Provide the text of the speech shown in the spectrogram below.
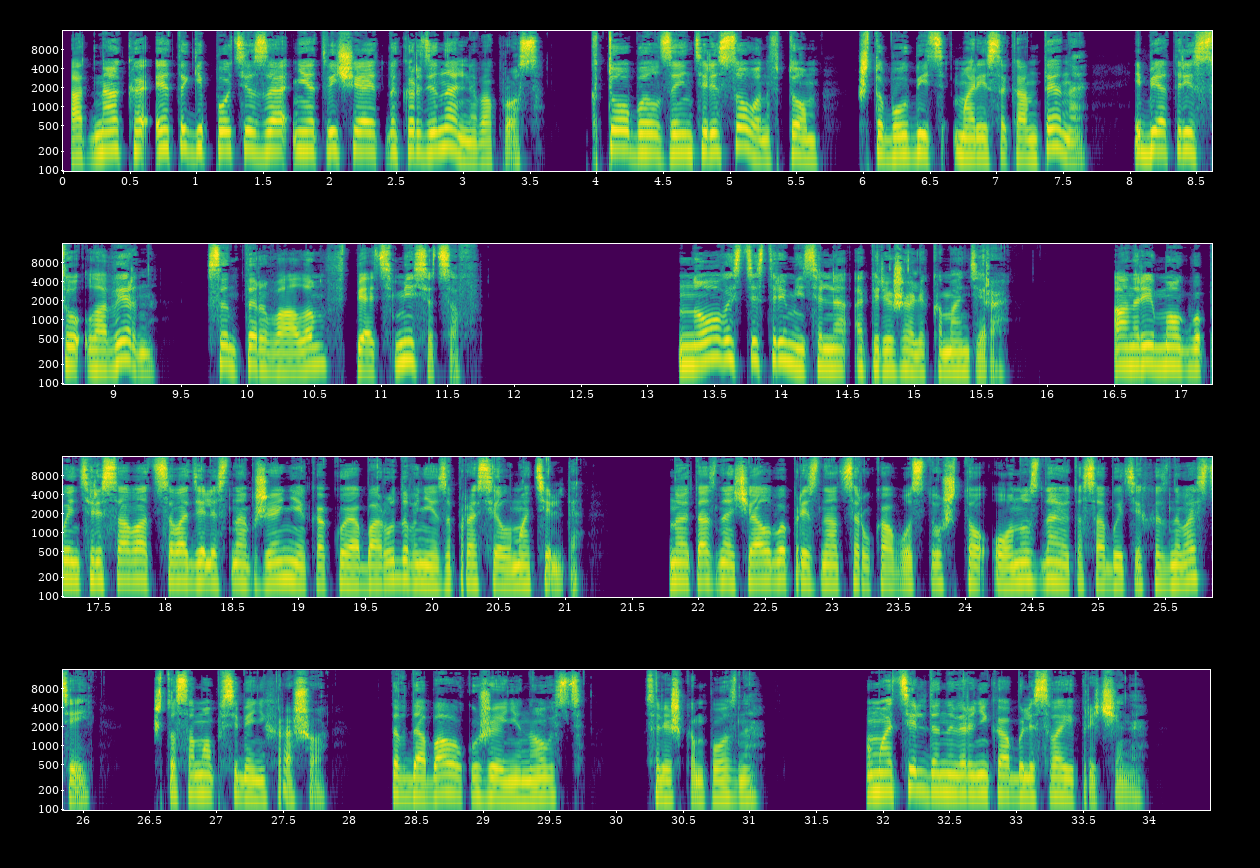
Однако эта гипотеза не отвечает на кардинальный вопрос. Кто был заинтересован в том, чтобы убить Мариса Кантена и Беатрису Лаверн с интервалом в пять месяцев. Новости стремительно опережали командира. Анри мог бы поинтересоваться в отделе снабжения, какое оборудование запросила Матильда. Но это означало бы признаться руководству, что он узнает о событиях из новостей, что само по себе нехорошо. Да вдобавок уже и не новость. Слишком поздно. У Матильды наверняка были свои причины.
